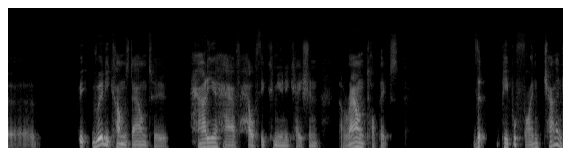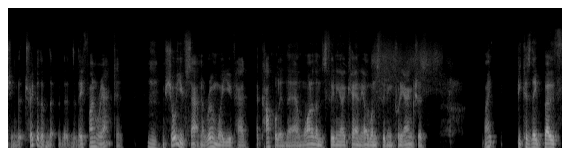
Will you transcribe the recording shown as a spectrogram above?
uh, it really comes down to how do you have healthy communication around topics that people find challenging, that trigger them, that, that, that they find reactive. Mm. I'm sure you've sat in a room where you've had a couple in there and one of them's feeling okay and the other one's feeling pretty anxious, right? Because they both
